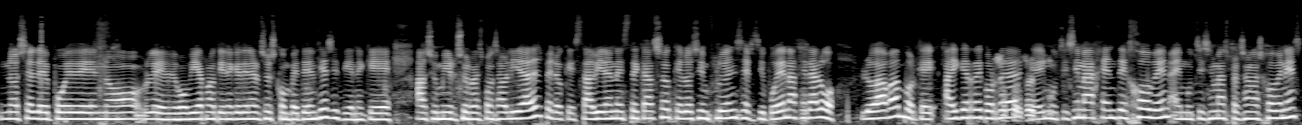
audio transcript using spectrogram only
no se le puede, no, el gobierno tiene que tener sus competencias y tiene que asumir sus responsabilidades, pero que está bien en este caso que los influencers, si pueden hacer algo, lo hagan, porque hay que recordar que hay muchísima gente joven, hay muchísimas personas jóvenes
